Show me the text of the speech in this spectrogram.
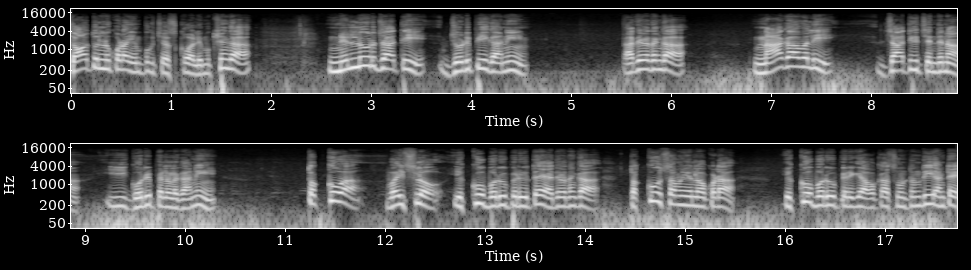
జాతులను కూడా ఎంపిక చేసుకోవాలి. ముఖ్యంగా నెల్లూరు జాతి జొడిపి కానీ అదేవిధంగా నాగావళి జాతికి చెందిన ఈ గొర్రె పిల్లలు కానీ తక్కువ వయసులో ఎక్కువ బరువు పెరుగుతాయి అదేవిధంగా తక్కువ సమయంలో కూడా ఎక్కువ బరువు పెరిగే అవకాశం ఉంటుంది. అంటే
